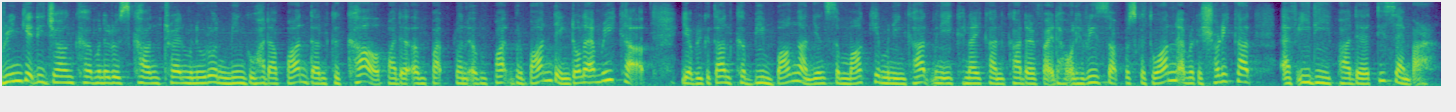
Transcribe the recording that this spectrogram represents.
Ringgit dijangka meneruskan tren menurun minggu hadapan dan kekal pada 4.4 berbanding dolar Amerika. Ia berikutan kebimbangan yang semakin meningkat mengenai kenaikan kadar faedah oleh Rizab Persekutuan Amerika Syarikat FED pada Disember.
